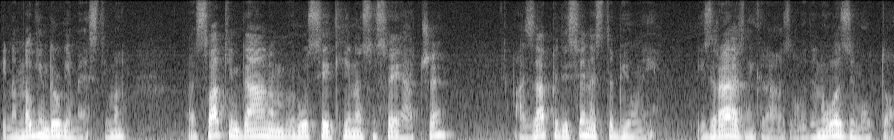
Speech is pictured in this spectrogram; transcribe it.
i na mnogim drugim mestima. Svakim danom Rusija i Kina su sve jače, a Zapad je sve nestabilniji. Iz raznih razloga, da ne ulazimo u to.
